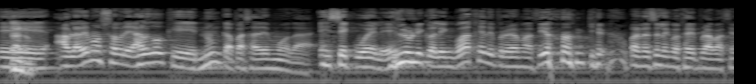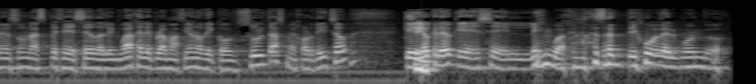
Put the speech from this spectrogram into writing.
eh, hablaremos sobre algo que nunca pasa de moda, SQL, el único lenguaje de programación que, bueno, no es un lenguaje de programación, es una especie de pseudo lenguaje de programación o de consultas, mejor dicho, que yo creo que es el lenguaje más antiguo del mundo.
